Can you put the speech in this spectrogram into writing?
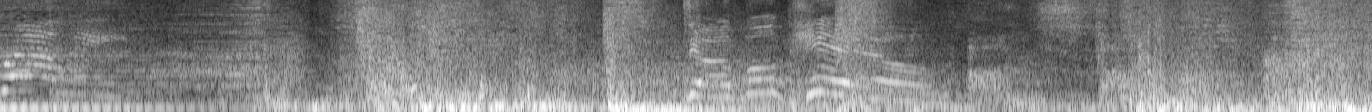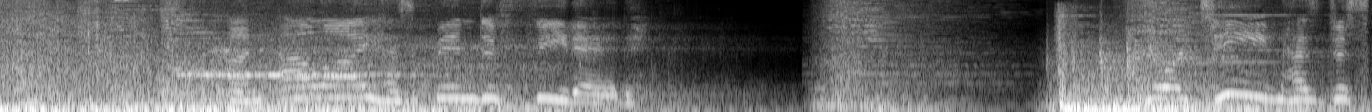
Rally! Double kill! An ally has been defeated. Your team has dis-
